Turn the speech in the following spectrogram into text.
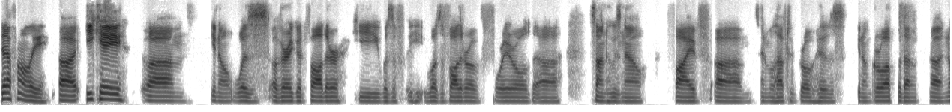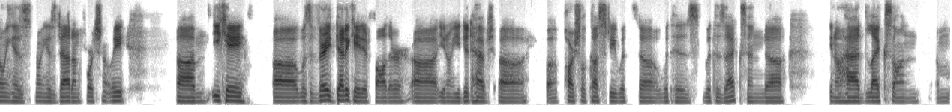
Definitely, uh, Ek, um, you know, was a very good father. He was a he was a father of four year old uh, son who's now five, um, and will have to grow his you know grow up without uh, knowing his knowing his dad. Unfortunately, um, Ek uh, was a very dedicated father. Uh, you know, he did have uh, uh, partial custody with uh, with his with his ex, and uh, you know had Lex on um,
